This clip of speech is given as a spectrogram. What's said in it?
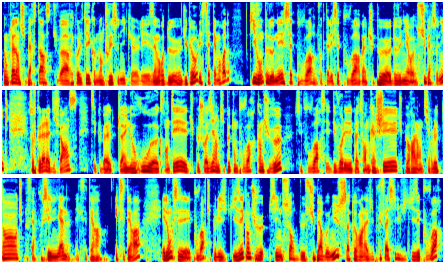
Donc là, dans Superstars, tu vas récolter, comme dans tous les Sonic, les émeraudes du chaos, les 7 émeraudes, qui vont te donner 7 pouvoirs. Une fois que tu as les 7 pouvoirs, ben, tu peux devenir Super Sonic. Sauf que là, la différence, c'est que ben, tu as une roue crantée et tu peux choisir un petit peu ton pouvoir quand tu veux. Ces pouvoirs, c'est dévoiler des plateformes cachées, tu peux ralentir le temps, tu peux faire pousser une liane, etc., etc. Et donc, ces pouvoirs, tu peux les utiliser quand tu veux. C'est une sorte de super bonus, ça te rend la vie plus facile d'utiliser pouvoir.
